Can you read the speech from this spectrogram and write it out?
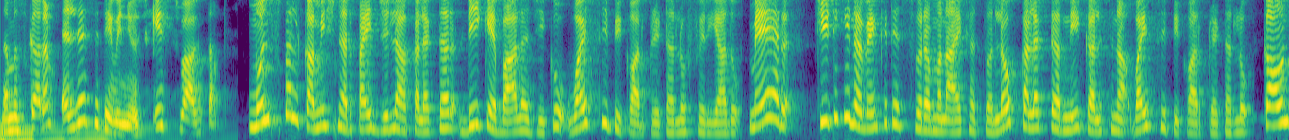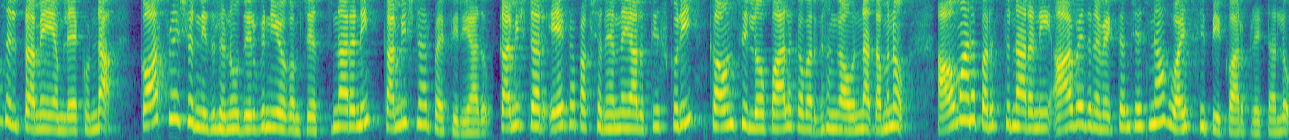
నమస్కారం. ఎల్జేసీ టీవీ న్యూస్కి స్వాగతం. మున్సిపల్ కమిషనర్ పై జిల్లా కలెక్టర్ డీకే బాలాజీకు వైసీపీ కార్పొరేటర్లు ఫిర్యాదు. మేయర్ చిటికిన వెంకటేశ్వరమ్మ నాయకత్వంలో కలెక్టర్ని కలిసిన వైసీపీ కార్పొరేటర్లు. కౌన్సిల్ ప్రమేయం లేకుండా కార్పొరేషన్ నిధులను దుర్వినియోగం చేస్తున్నారని కమిషనర్ పై ఫిర్యాదు. కమిషనర్ ఏకపక్ష నిర్ణయాలు తీసుకుని కౌన్సిల్లో పాలకవర్గంగా ఉన్న తమను అవమానపరుస్తున్నారని ఆవేదన వ్యక్తం చేసిన వైసీపీ కార్పొరేటర్లు.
